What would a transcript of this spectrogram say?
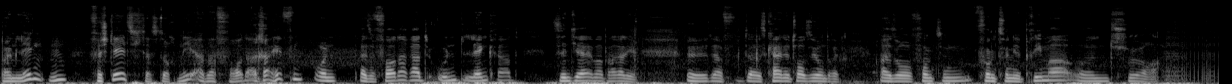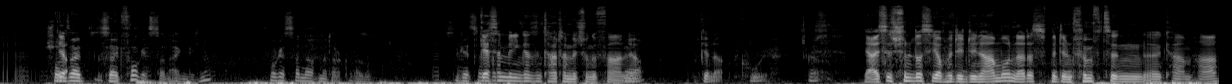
Beim Lenken verstellt sich das doch. Nee, aber Vorderreifen und also Vorderrad und Lenkrad sind ja immer parallel. Äh, da, da ist keine Torsion drin. Also funktio funktioniert prima und ja. Schon Ja. Seit, seit vorgestern eigentlich, ne? Vorgestern Nachmittag oder so. Gestern, Gestern bin ich den ganzen Tag damit schon gefahren, ja. Ja. Genau. Cool. Ja, es ist schon lustig, auch mit dem Dynamo, ne, das mit den 15 äh, km/h,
